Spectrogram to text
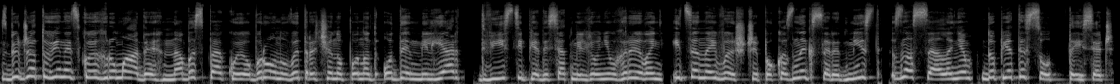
З бюджету Вінницької громади на безпеку і оборону витрачено понад 1 мільярд 250 мільйонів гривень, і це найвищий показник серед міст з населенням до 500 тисяч.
